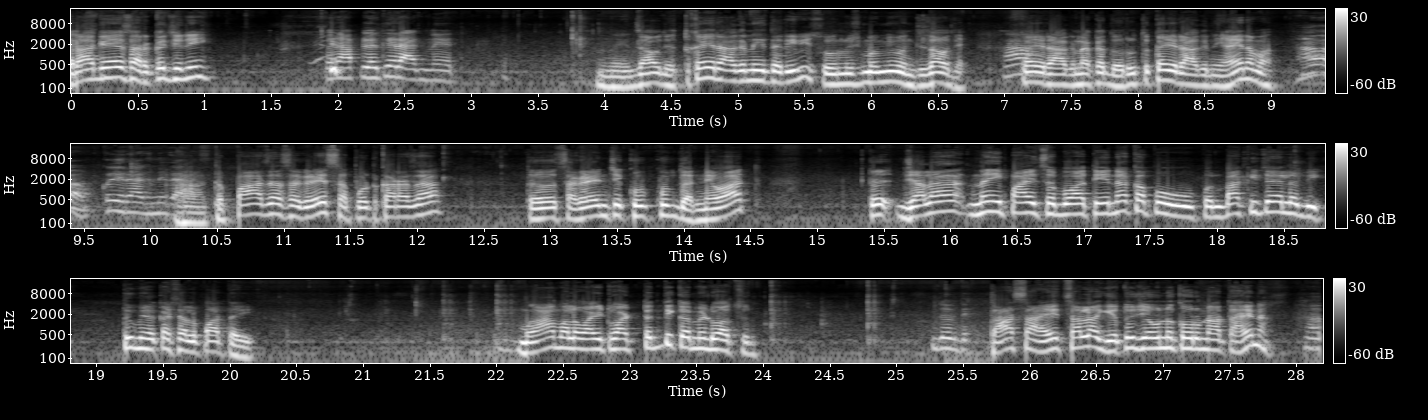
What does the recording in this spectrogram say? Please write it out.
राग यासारखंच नाही? पण आपल्याला काही राग नाही येत. नाही जाऊ दे. तर काही राग नाही तरी बी सोनूश मम्मी म्हणते जाऊ द्या काही राग नका धरू तर काही राग नाही आहे ना मग? हा काही राग नाही. हां तर पहा जा सगळे सपोर्ट करा जा. तर सगळ्यांचे खूप खूप धन्यवाद. तर ज्याला नाही पाहायचं बुवा ते नका पाहू पण बाकीच्या बी. तुम्ही कशाला पाहताय? मग आम्हाला वाईट वाटतं ना ती कमेंट वाचून. जाऊ दे. तर असं आहे चला घेतो जेवण करून आता आहे ना? हा.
